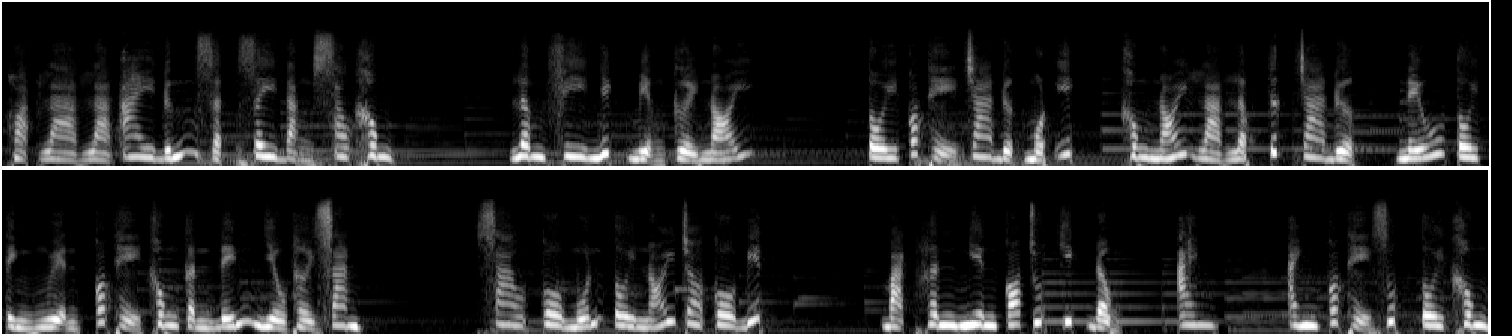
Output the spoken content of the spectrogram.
Hoặc là là ai đứng giật dây đằng sau không? Lâm Phi nhích miệng cười nói. Tôi có thể tra được một ít Không nói là lập tức tra được Nếu tôi tình nguyện có thể không cần đến nhiều thời gian. Sao cô muốn tôi nói cho cô biết? Bạch Hân Nhiên có chút kích động. Anh, anh có thể giúp tôi không?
